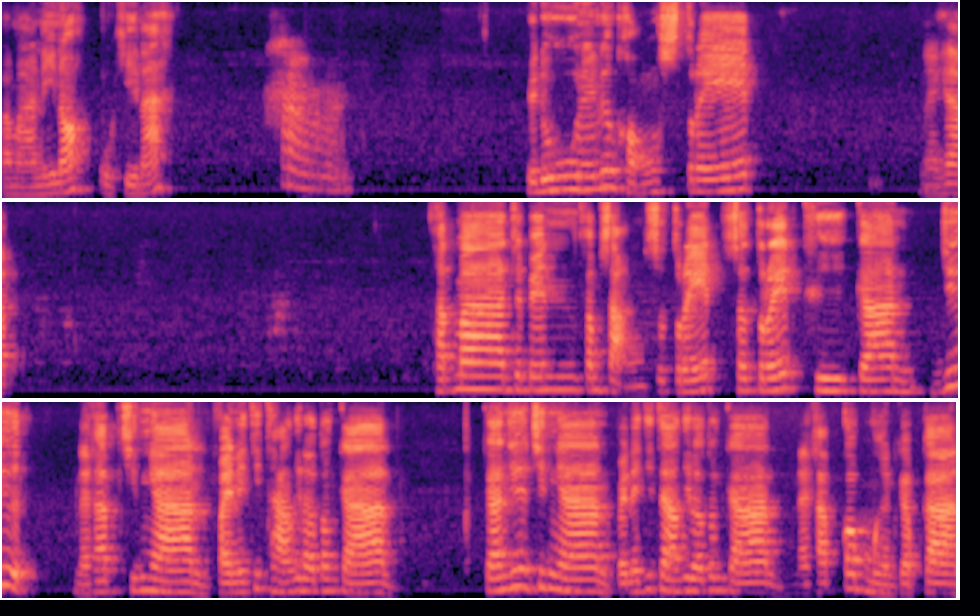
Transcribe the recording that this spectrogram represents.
ประมาณนี้เนาะโอเคนะ ค่ะ ไปดูในเรื่องของ straight นะครับ ถัดมาจะเป็นคำสั่ง straight straight คือการยืดนะครับชิ้นงานไปในทิศทางที่เราต้องการ การยืดชิ้นงานไปในทิศทางที่เราต้องการนะครับ ก็เหมือนกับการ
